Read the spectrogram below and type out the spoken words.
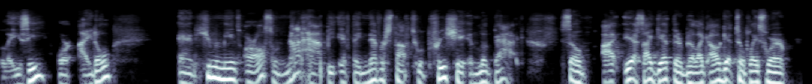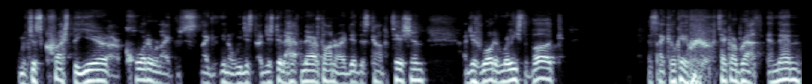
lazy or idle and human beings are also not happy if they never stop to appreciate and look back. So I yes, I get there, Bill. Like I'll get to a place where we've just crushed the year or quarter. We're like like you know we just I just did a half marathon or I did this competition. I just wrote and released a book. It's like okay, whew, take our breath, and then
